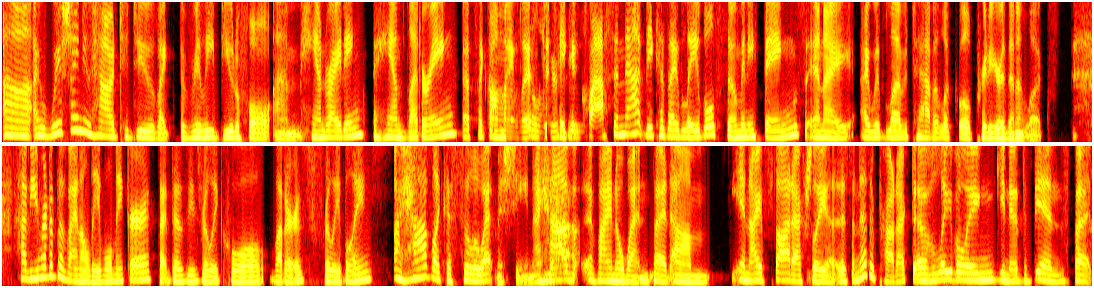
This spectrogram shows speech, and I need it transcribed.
Uh, I wish I knew how to do like the really beautiful um, handwriting, the hand lettering. That's like on my Oh, list to take a class in that because I label so many things, and I I would love to have it look a little prettier than it looks. Have you heard of the vinyl label maker that does these really cool letters for labeling? I have like a silhouette machine. I have a vinyl one, but um and I've thought actually as another product of labeling, you know, the bins. But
